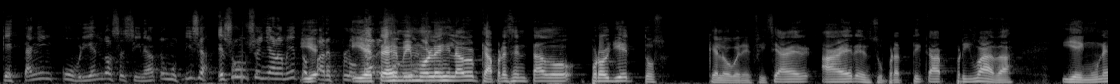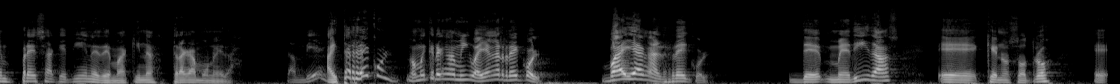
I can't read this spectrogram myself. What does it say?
que están encubriendo asesinatos en justicia. Eso es un señalamiento para explotar. Y este es el mismo legislador que ha presentado proyectos que lo benefician a él en su práctica privada y en una empresa que tiene de máquinas tragamonedas. También. Ahí está el récord. No me creen a mí, vayan al récord. Vayan al récord de medidas eh, que nosotros eh,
